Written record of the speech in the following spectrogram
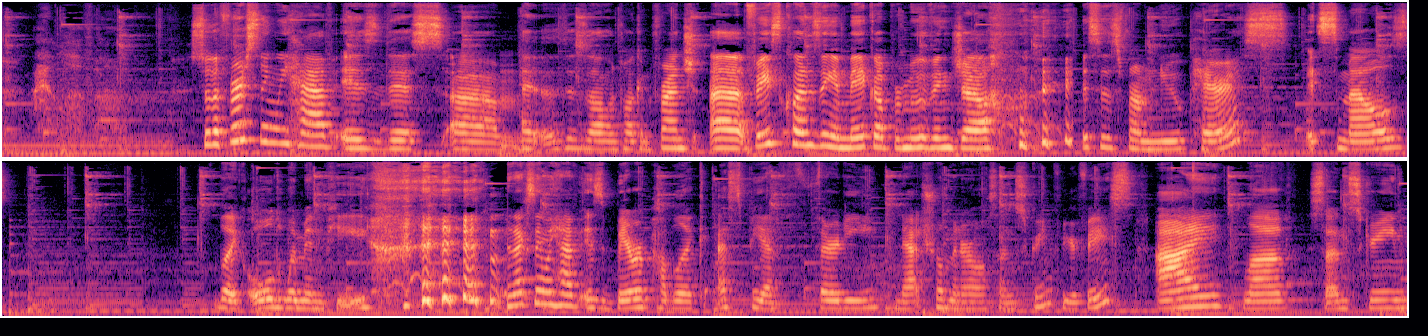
I love them. So the first thing we have is this, um, this is all in fucking French, uh, face cleansing and makeup removing gel. this is from New Paris. It smells like old women pee. the next thing we have is Bare Republic SPF 30 natural mineral sunscreen for your face. I love sunscreen.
